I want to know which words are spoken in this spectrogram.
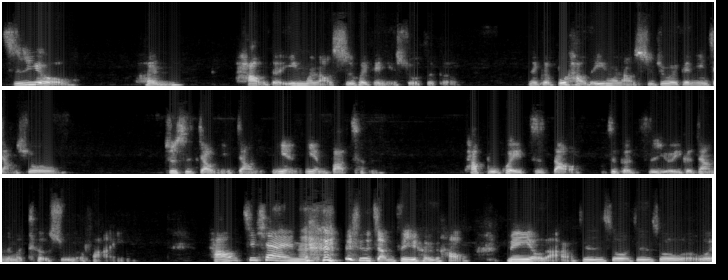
只有很好的英文老师会跟你说这个，那个不好的英文老师就会跟你讲说，就是叫你叫念念 but 他不会知道这个字有一个这样那么特殊的发音。好，接下来呢，就是讲自己很好，没有啦，就是说，就是说我我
